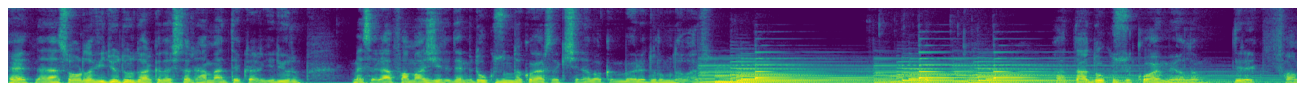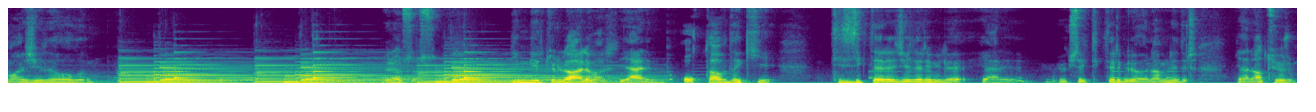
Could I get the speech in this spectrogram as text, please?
Evet nedense orada video durdu arkadaşlar. Hemen tekrar geliyorum. Mesela fa maj 7 değil mi? 9'unu da koyarsak içine bakın böyle durum da var. Hatta 9'u koymayalım. Direkt fa maj 7 alalım. Görüyor musunuz? Bin bir türlü hali var. Yani oktavdaki tizlik dereceleri bile yani yükseklikleri bile önemlidir. Yani atıyorum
